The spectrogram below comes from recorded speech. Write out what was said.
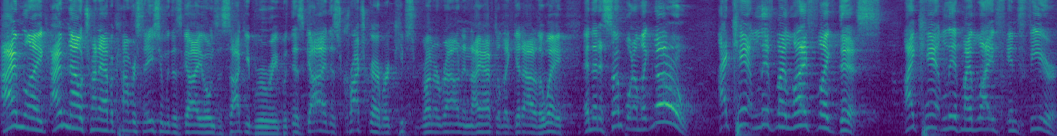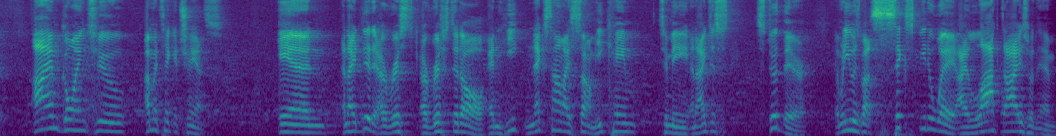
I'm like, I'm now trying to have a conversation with this guy who owns a sake brewery, but this guy, this crotch grabber, keeps running around, and I have to like get out of the way. And then at some point, I'm like, no, I can't live my life like this. I can't live my life in fear. I'm going to I'm gonna take a chance. And and I did it. I risked I risked it all. And he next time I saw him, he came to me and I just stood there. And when he was about six feet away, I locked eyes with him.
